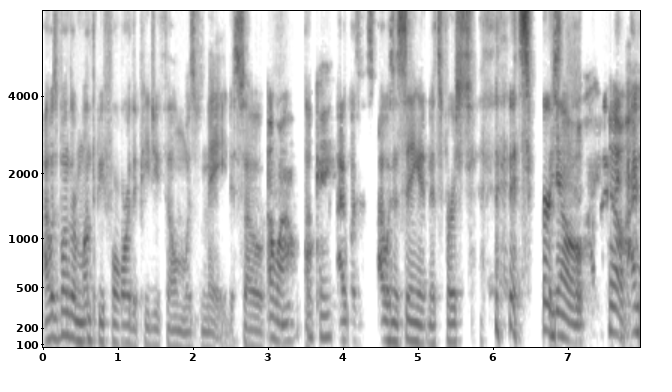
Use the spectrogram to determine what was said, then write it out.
I was born a month before the PG film was made, so Oh wow. Uh, Okay. I wasn't. I wasn't seeing it in its first. its first. No. No. I'm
